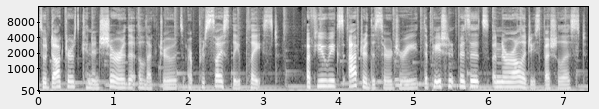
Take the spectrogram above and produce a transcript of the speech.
so doctors can ensure that electrodes are precisely placed. A few weeks after the surgery, the patient visits a neurology specialist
